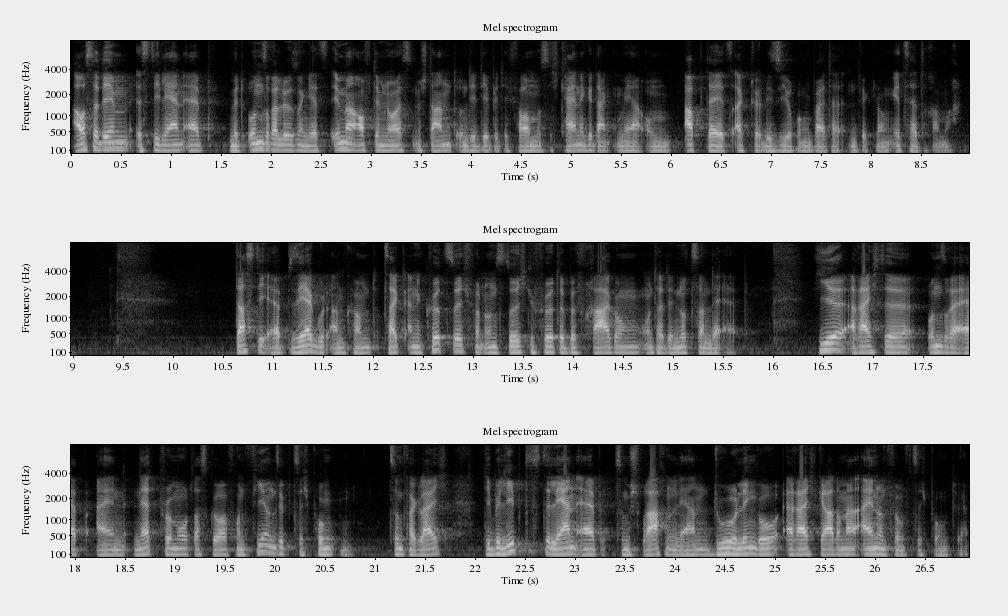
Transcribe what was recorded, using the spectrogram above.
Außerdem ist die Lern-App mit unserer Lösung jetzt immer auf dem neuesten Stand und die DPTV muss sich keine Gedanken mehr um Updates, Aktualisierung, Weiterentwicklung etc. machen. Dass die App sehr gut ankommt, zeigt eine kürzlich von uns durchgeführte Befragung unter den Nutzern der App. Hier erreichte unsere App ein Net Promoter Score von 74 Punkten. Zum Vergleich, die beliebteste Lern-App zum Sprachenlernen, Duolingo, erreicht gerade mal 51 Punkte.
